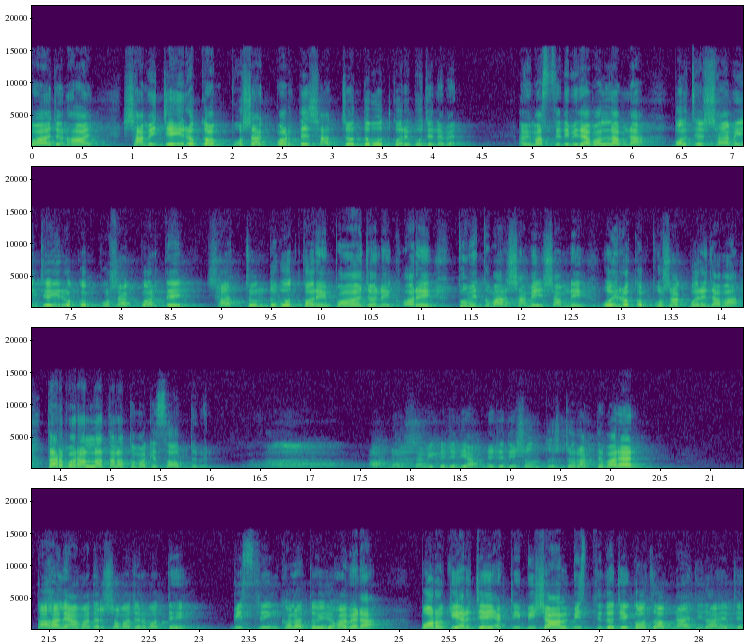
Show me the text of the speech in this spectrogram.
প্রয়োজন হয়, স্বামী যেই রকম পোশাক পরতে স্বাচ্ছন্দ্য বোধ করে, বুঝে নেবেন। আমি মাস্তিদি বিদা বললাম না, বলছে স্বামী যেই রকম পোশাক পরতে স্বাচ্ছন্দ্য বোধ করে, প্রয়োজনে ঘরে তুমি তোমার স্বামীর সামনে ওই রকম পোশাক পরে যাবা, তারপর আল্লাহ তালা তোমাকে সব দেবেন। আপনার স্বামীকে যদি আপনি যদি সন্তুষ্ট রাখতে পারেন তাহলে আমাদের সমাজের মধ্যে বিশৃঙ্খলা তৈরি হবে না। পরকীয়ার যে একটি বিশাল বিস্তৃত যে গজব নাজিল হয়েছে,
